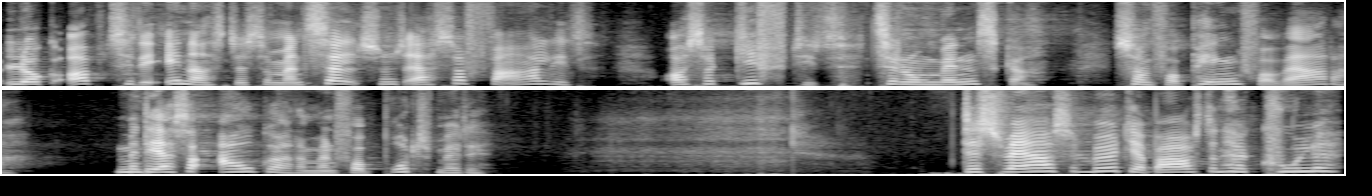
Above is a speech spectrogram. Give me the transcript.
lukke op til det inderste, som man selv synes er så farligt og så giftigt til nogle mennesker, som får penge for at være der. Men det er så afgørende, at man får brudt med det. Desværre så mødte jeg bare også den her kulde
